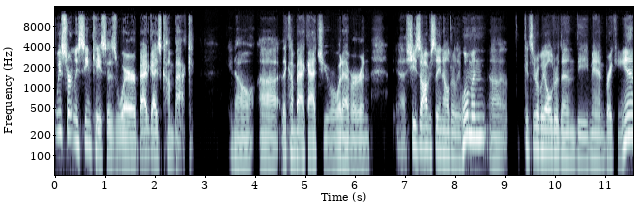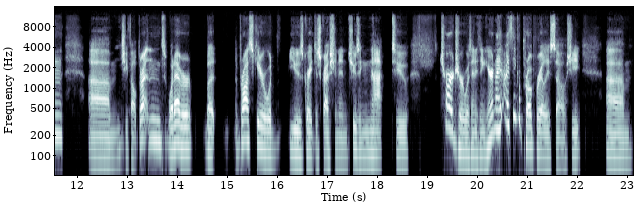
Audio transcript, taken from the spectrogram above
we've certainly seen cases where bad guys come back. You know, uh, they come back at you or whatever. And uh, she's obviously an elderly woman, uh, considerably older than the man breaking in. Um, she felt threatened, whatever. But the prosecutor would use great discretion in choosing not to charge her with anything here, and I, I think appropriately so. She, um,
